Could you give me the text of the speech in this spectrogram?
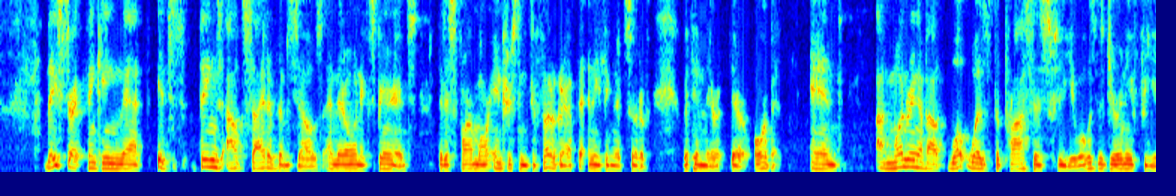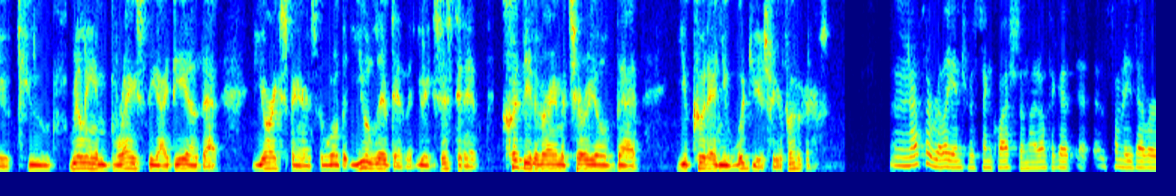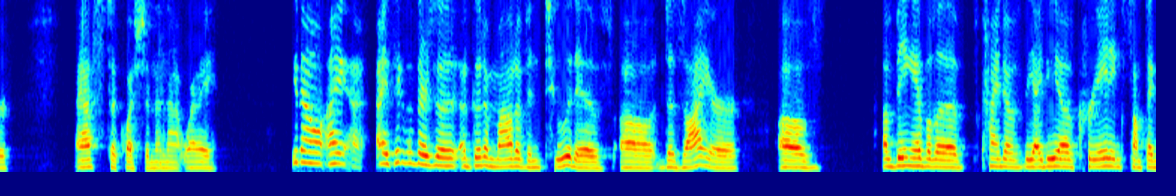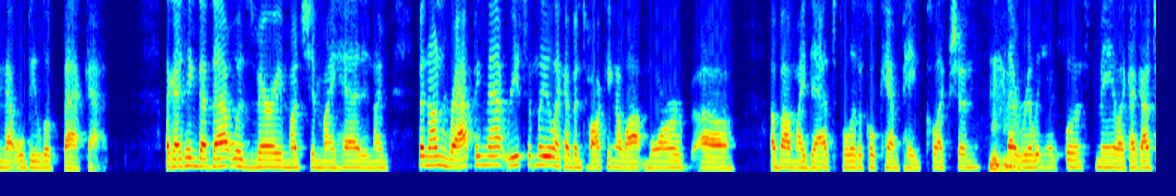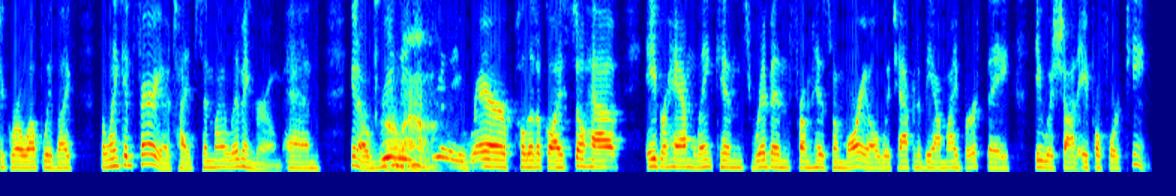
they start thinking that it's things outside of themselves and their own experience that is far more interesting to photograph than anything that's sort of within their, their orbit. And I'm wondering about what was the process for you? What was the journey for you to really embrace the idea that your experience, the world that you lived in, that you existed in, could be the very material that you could and you would use for your photographs? Mm, that's a really interesting question. I don't think it, it, somebody's ever asked a question in that way. You know, I I think that there's a, a good amount of intuitive uh, desire of of being able to kind of the idea of creating something that will be looked back at. Like I think that that was very much in my head, and I've been unwrapping that recently. Like I've been talking a lot more uh, about my dad's political campaign collection mm-hmm. that really influenced me. Like I got to grow up with like the Lincoln Ferrotypes in my living room and, you know, oh, really, oh, wow. really rare political. I still have Abraham Lincoln's ribbon from his memorial, which happened to be on my birthday. He was shot April 14th.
